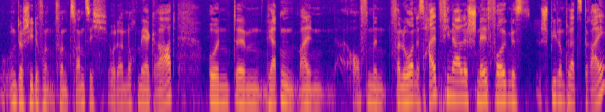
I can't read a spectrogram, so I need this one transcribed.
Unterschiede von, von 20 oder noch mehr Grad. Und ähm, wir hatten mal ein, auf ein verlorenes Halbfinale schnell folgendes Spiel um Platz 3.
